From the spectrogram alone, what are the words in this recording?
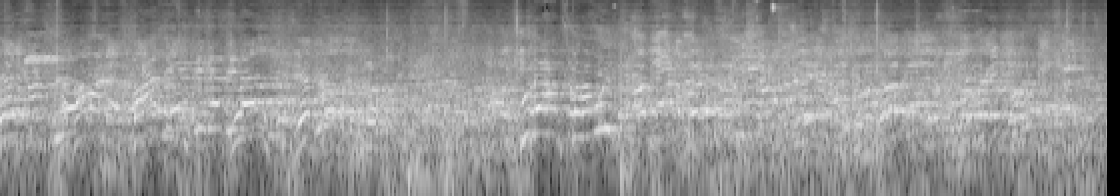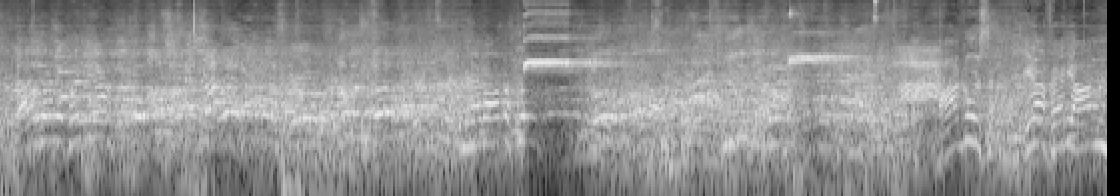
Ja, det er godt. Der kommer en Mads. Bare Bliv ved, bliv ved, bliv ved. Ja. Ud af ham, skal ham ud. Lad os gå lidt på den her. Den her deroppe at stå. Markus, ind og fat i armen.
